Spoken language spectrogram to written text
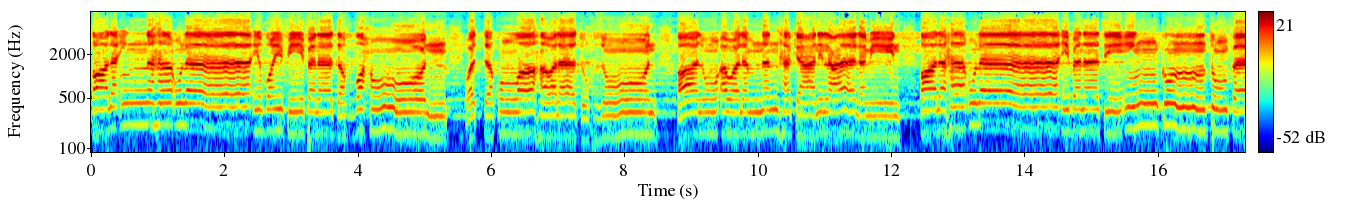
قال إن هؤلاء ضيفي فلا تفضحون. واتقوا الله ولا تخزون. قالوا أولم ننهك عن العالمين. قال هؤلاء بناتي إن كنتم فاعلين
